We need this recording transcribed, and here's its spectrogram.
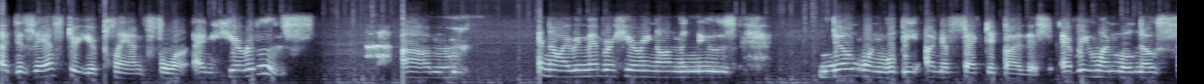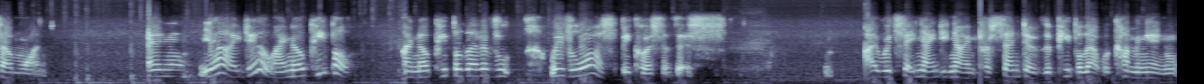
a disaster you're planned for, and here it is. Um, you now I remember hearing on the news no one will be unaffected by this. Everyone will know someone. And yeah, I do. I know people. I know people that have we've lost because of this. I would say 99% of the people that were coming in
